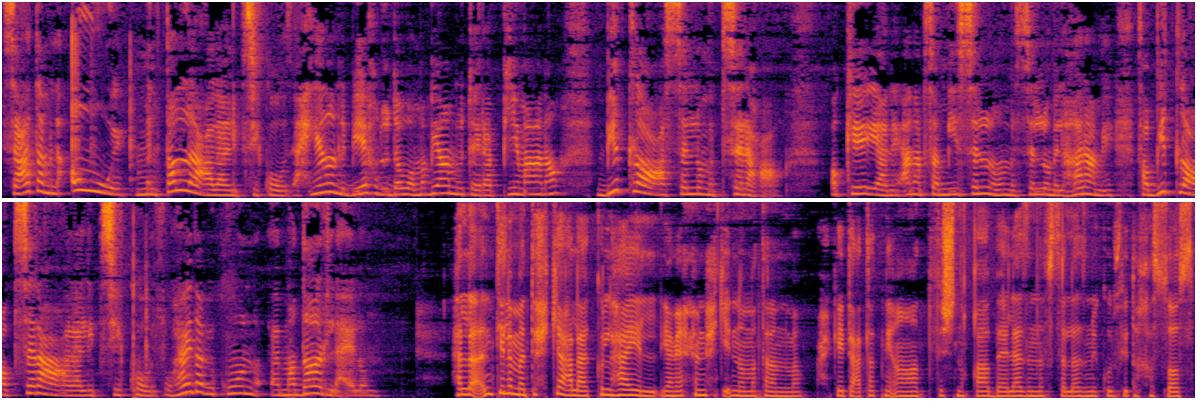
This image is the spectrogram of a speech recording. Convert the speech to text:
ساعتها من أول بنطلع على ال psychose. أحيانا اللي بياخدوا دواء ما بيعملوا therapy معنا بيطلعوا على السلم بسرعة. أوكي؟ يعني أنا بسميه سلم السلم الهرمي. فبيطلعوا بسرعة على ال psychose وهذا بيكون مدار لإلهم. هلأ أنت لما تحكي على كل هاي يعني إحنا بنحكي إنه مثلا حكيتي على ثلاث نقاط فيش نقابة لازم نفصل لازم يكون في تخصص.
